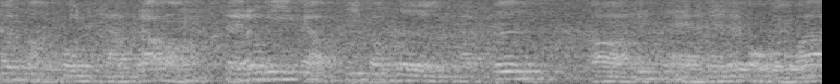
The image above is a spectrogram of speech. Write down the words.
คนสองคนครับระหว่างแสงระวีกับพี่พระเพลิงครับซึ่งสิ้นแสเนี่ยได้บอกไว้ว่า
